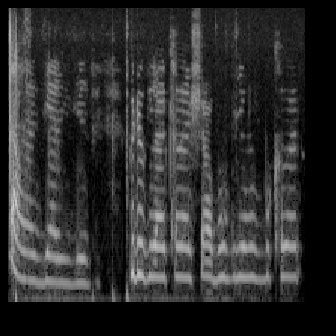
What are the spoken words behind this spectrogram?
Tamam diğer videoda. Güle güle arkadaşlar. Bu videomuz bu kadar.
